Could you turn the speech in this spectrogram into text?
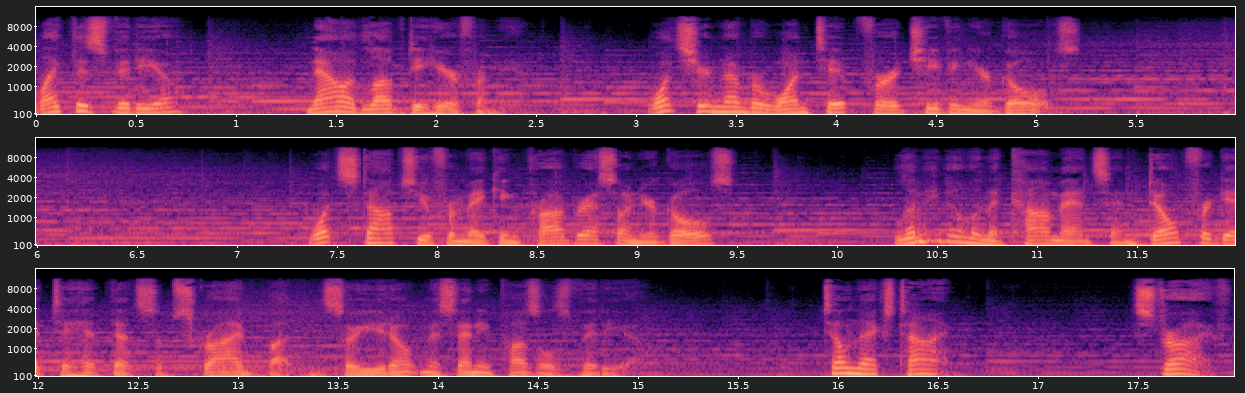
Like this video? Now I'd love to hear from you. What's your number one tip for achieving your goals? What stops you from making progress on your goals? Let me know in the comments and don't forget to hit that subscribe button so you don't miss any puzzles video. Till next time. Strive.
